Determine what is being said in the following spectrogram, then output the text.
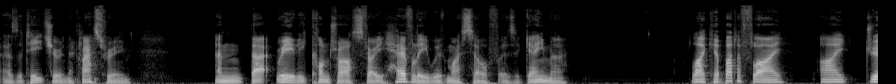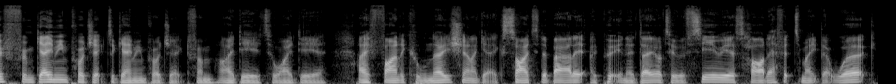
as a teacher in the classroom. And that really contrasts very heavily with myself as a gamer. Like a butterfly, I drift from gaming project to gaming project, from idea to idea. I find a cool notion, I get excited about it, I put in a day or two of serious, hard effort to make that work.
